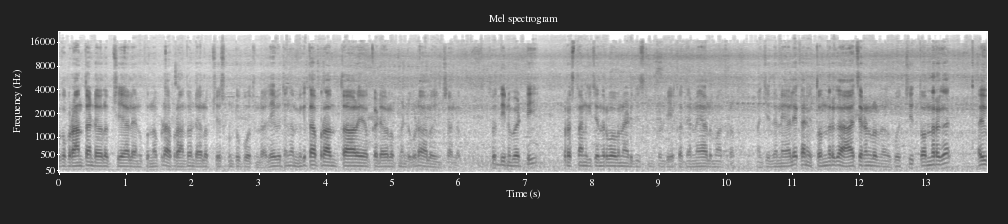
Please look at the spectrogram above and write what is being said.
ఒక ప్రాంతాన్ని డెవలప్ చేయాలి అనుకున్నప్పుడు ఆ ప్రాంతం డెవలప్ చేసుకుంటూ పోతుండాలి. అదేవిధంగా మిగతా ప్రాంతాల యొక్క డెవలప్మెంట్ కూడా ఆలోచించాలి. సో దీన్ని బట్టి ప్రస్తుతానికి చంద్రబాబు నాయుడు తీసుకున్నటువంటి యొక్క నిర్ణయాలు మాత్రం మంచి నిర్ణయాలే. కానీ తొందరగా ఆచరణలోకి వచ్చి తొందరగా అవి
